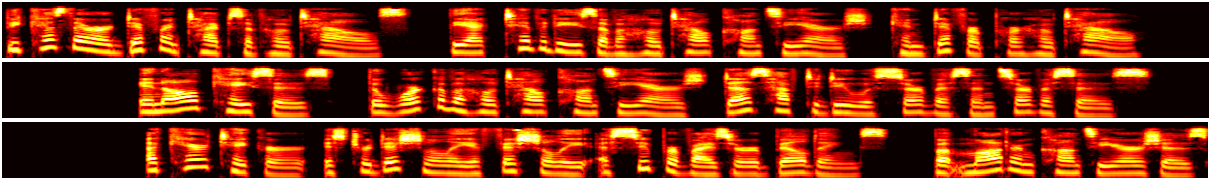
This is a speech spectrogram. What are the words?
Because there are different types of hotels, the activities of a hotel concierge can differ per hotel. In all cases, the work of a hotel concierge does have to do with service and services. A caretaker is traditionally officially a supervisor of buildings, but modern concierges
